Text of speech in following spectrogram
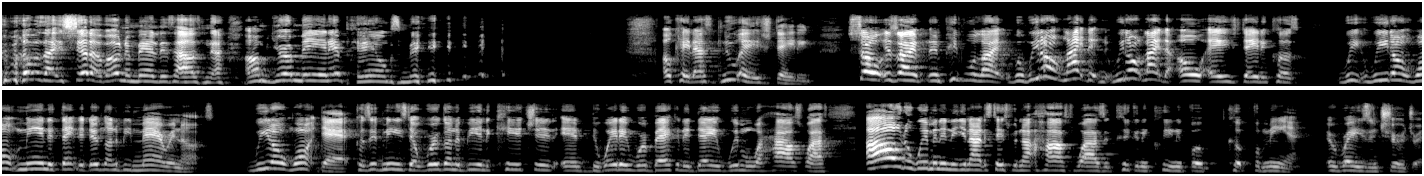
Bub was like, shut up. I'm the man of this house now. I'm your man and Pam's man. okay, that's new age dating. So it's like, and people were like, well, we don't like that. We don't like the old age dating because we we don't want men to think that they're going to be marrying us. We don't want that because it means that we're going to be in the kitchen and the way they were back in the day, women were housewives. All the women in the United States were not housewives and cooking and cleaning for for men and raising children.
